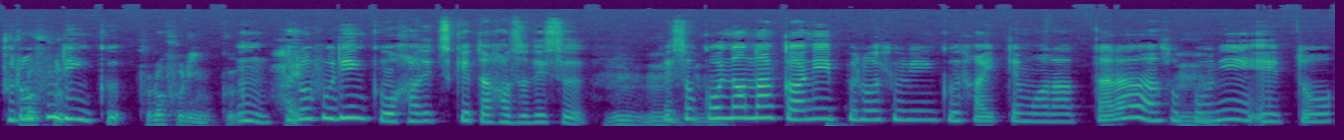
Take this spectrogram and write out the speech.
プロフリンク。プロフリンク。うん、はいプロフリンクを貼り付けたはずです。うんうんうんで、そこの中にプロフリンク入ってもらったら、そこに、えっ、と、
